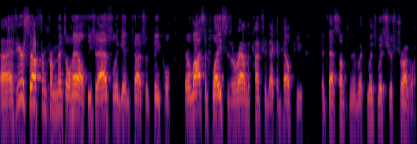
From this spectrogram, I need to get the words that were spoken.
uh, if you're suffering from mental health, you should absolutely get in touch with people. There are lots of places around the country that can help you if that's something that, with which you're struggling.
